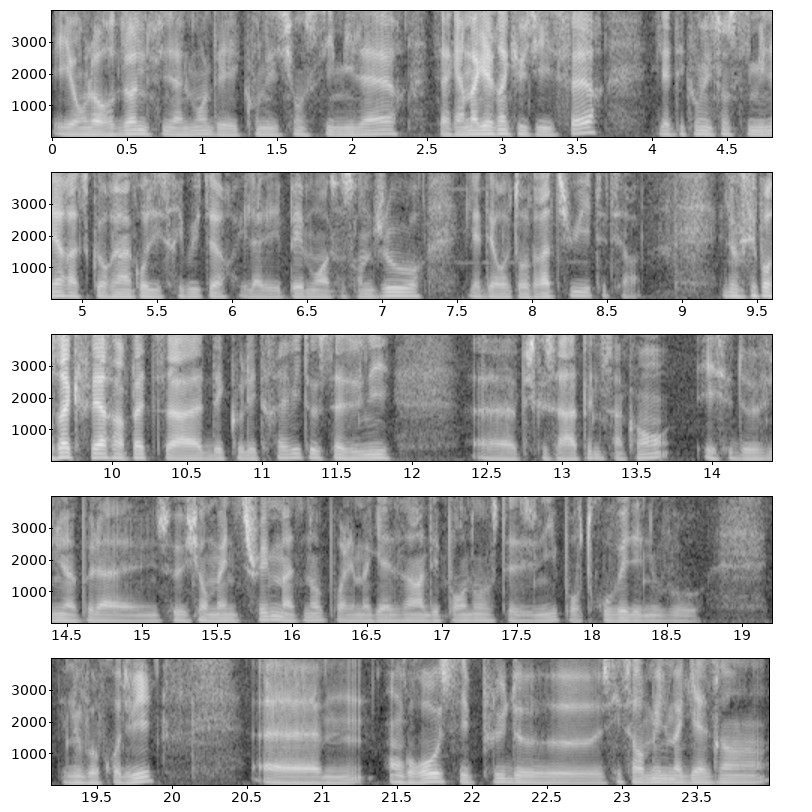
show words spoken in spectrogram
et on leur donne finalement des conditions similaires. C'est-à-dire qu'un magasin qui utilise Faire, il a des conditions similaires à ce qu'aurait un gros distributeur. Il a des paiements à 60 jours, il a des retours gratuits, etc. Et donc c'est pour ça que Faire, en fait, ça a décollé très vite aux États-Unis, euh, puisque ça a à peine 5 ans, et c'est devenu un peu une solution mainstream maintenant pour les magasins indépendants aux États-Unis pour trouver des nouveaux, des nouveaux produits. Euh, en gros, c'est plus de 600 000 magasins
